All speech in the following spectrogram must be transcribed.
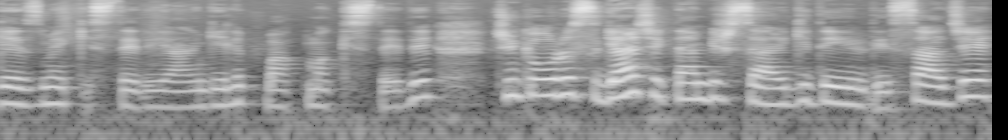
gezmek istedi. Yani gelip bakmak istedi. Çünkü orası gerçekten bir sergi değildi. Sadece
